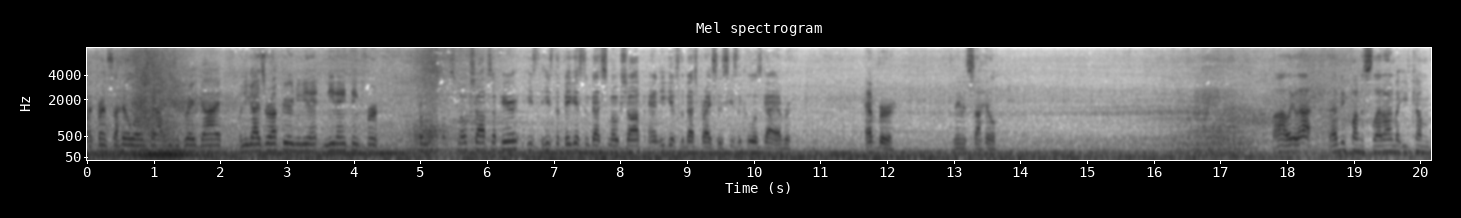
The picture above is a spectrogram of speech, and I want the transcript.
My friend Sahil owns that. He's a great guy. When you guys are up here and you need, need anything for from, from smoke shops up here, he's he's the biggest and best smoke shop, and he gives the best prices. He's the coolest guy ever, ever. His name is Sahil. Wow, look at that. That'd be fun to sled on, but you'd come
